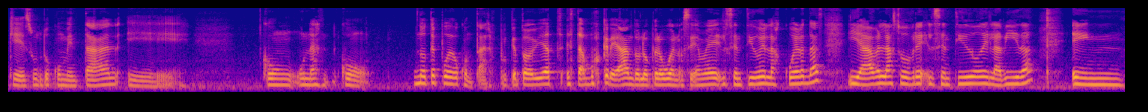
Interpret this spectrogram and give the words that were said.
que es un documental eh, con unas... Con, no te puedo contar porque todavía estamos creándolo, pero bueno, se llama El sentido de las cuerdas y habla sobre el sentido de la vida en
